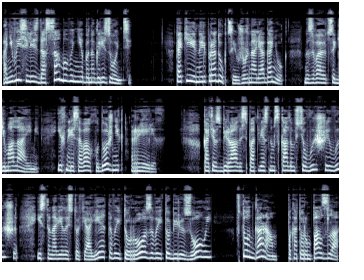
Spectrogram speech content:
Они высились до самого неба на горизонте. Такие на репродукции в журнале «Огонек» называются Гималаями. Их нарисовал художник Рерих. Катя взбиралась по отвесным скалам все выше и выше и становилась то фиолетовой, то розовой, то бирюзовой, в тон горам, по которым ползла.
